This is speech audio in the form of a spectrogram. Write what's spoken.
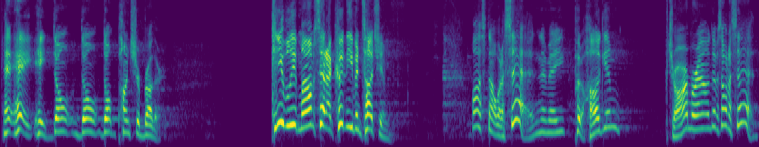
Hey, hey, hey, don't, don't, don't punch your brother. Can you believe mom said I couldn't even touch him? Well, that's not what I said. I mean, you put hug him, put your arm around him. That's what I said.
